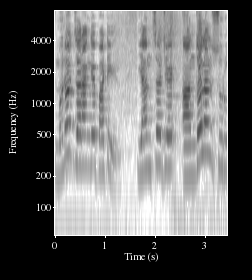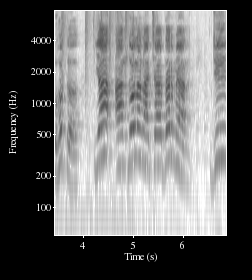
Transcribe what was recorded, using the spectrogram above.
मनोज जरांगे पाटील यांचं जे आंदोलन सुरू होतं या आंदोलनाच्या दरम्यान जी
